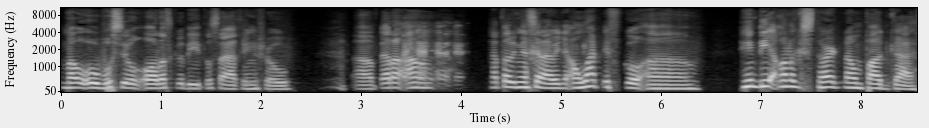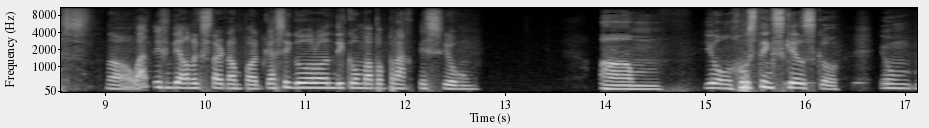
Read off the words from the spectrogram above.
mauubos yung oras ko dito sa aking show. Ah, pero ang, katulad nga sinabi niyo, ang what if ko, ah, hindi ako nag-start ng podcast. No, what if hindi ako nag-start ng podcast? Siguro hindi ko mapapractice yung um yung hosting skills ko, yung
